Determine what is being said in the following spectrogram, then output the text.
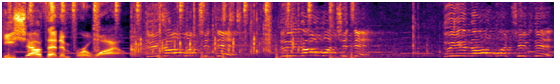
He shouts at him for a while. Do you know what you did? Do you know what you did? Do you know what you did?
